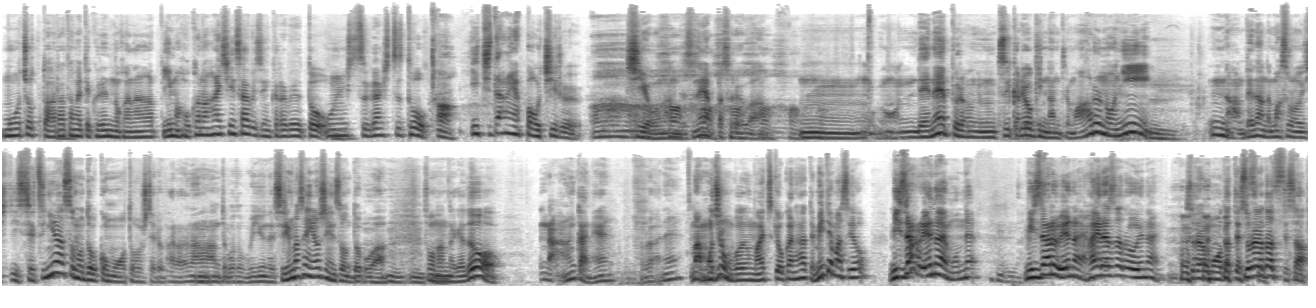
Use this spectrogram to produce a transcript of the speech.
もうちょっと改めてくれるのかなって今他の配信サービスに比べると音質画質とあ。一段やっぱ落ちる仕様なんですねやっぱそれは。うん。でねプラン追加料金なんてのもあるのに、なんでなんでまあその一説にはそのドコモを通してるからななんてことも言うんで知りませんよ真相のとこは、そうなんだけどなんかねそれはね。まあもちろん僕毎月お金払って見てますよ。見ざるを得ないもんね。見ざるを得ない。入らざるを得ない。それはもうだってそれはだってさ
